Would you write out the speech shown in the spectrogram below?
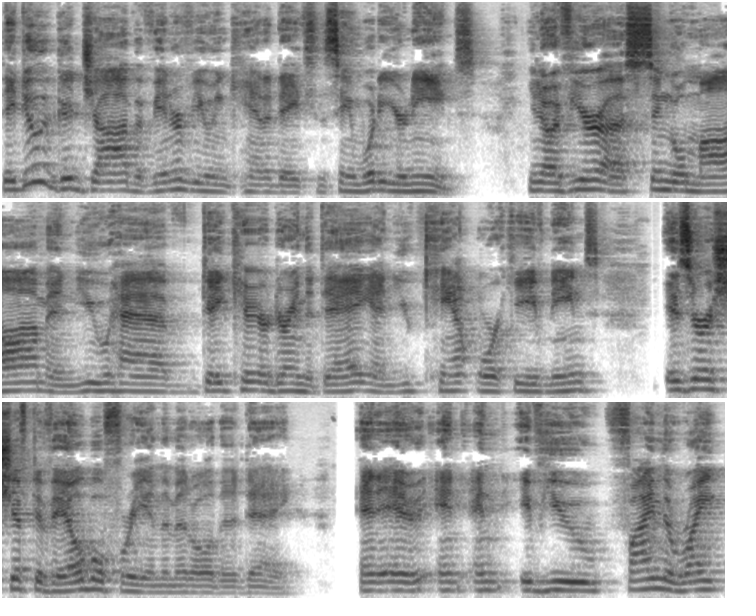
they do a good job of interviewing candidates and saying, what are your needs? You know, if you're a single mom and you have daycare during the day and you can't work evenings, is there a shift available for you in the middle of the day? and and and if you find the right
